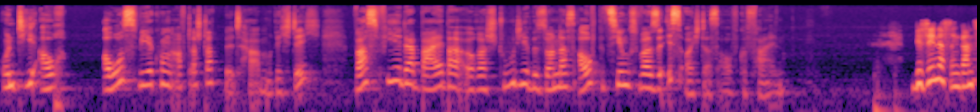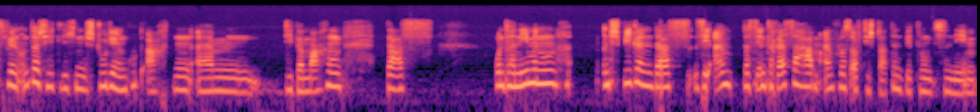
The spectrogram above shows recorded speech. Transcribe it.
und die auch Auswirkungen auf das Stadtbild haben, richtig? Was fiel dabei bei eurer Studie besonders auf, beziehungsweise ist euch das aufgefallen? Wir sehen das in ganz vielen unterschiedlichen Studien und Gutachten, ähm, die wir machen, dass Unternehmen und spiegeln, dass sie, dass sie Interesse haben, Einfluss auf die Stadtentwicklung zu nehmen.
